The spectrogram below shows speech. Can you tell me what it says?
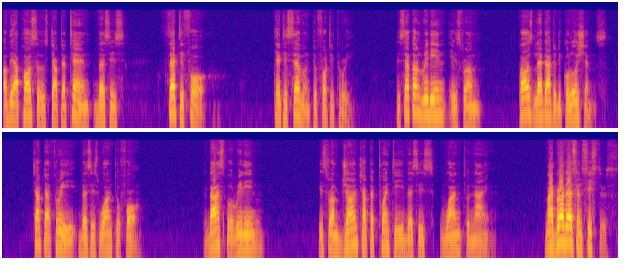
of the Apostles chapter 10 verses 34 37 to 43. The second reading is from Paul's letter to the Colossians, chapter 3, verses 1 to 4. The gospel reading is from John chapter 20, verses 1 to 9. My brothers and sisters,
